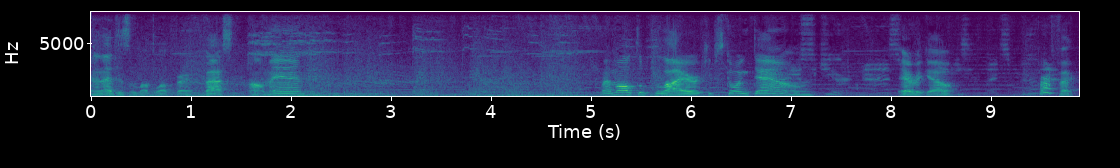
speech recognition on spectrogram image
And that doesn't level up very fast. Oh man. My multiplier keeps going down. There we go. Perfect.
